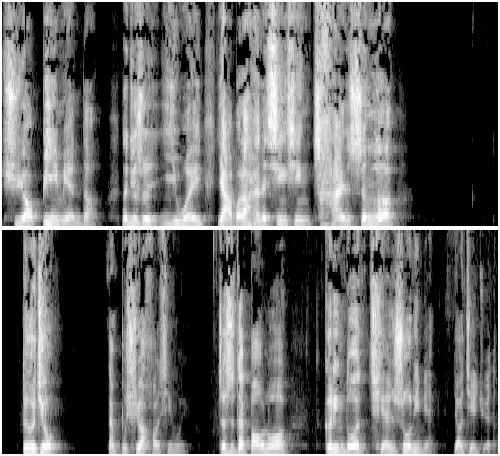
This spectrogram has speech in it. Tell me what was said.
需要避免的，那就是以为亚伯拉罕的信心产生了得救，但不需要好行为。这是在保罗格林多前书里面要解决的。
